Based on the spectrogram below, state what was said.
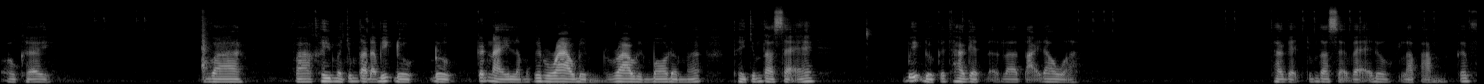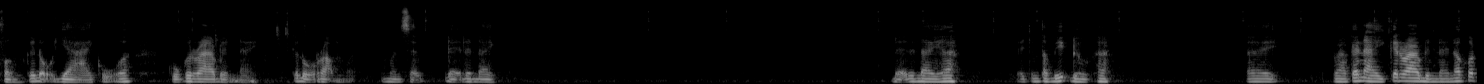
ok và và khi mà chúng ta đã biết được được cái này là một cái rounding rounding bottom á thì chúng ta sẽ biết được cái target là, là tại đâu à. Target chúng ta sẽ vẽ được là bằng cái phần cái độ dài của của cái rounding này cái độ rộng mình sẽ để lên đây. Để lên đây ha để chúng ta biết được ha. Đây và cái này cái rounding này nó có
